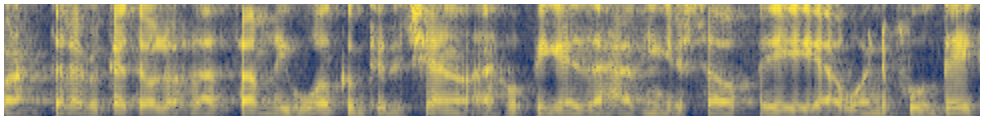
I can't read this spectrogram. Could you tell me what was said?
warahmatullahi wabarakatuh Halal family. Welcome to the channel. I hope you guys are having yourself a uh, wonderful day.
